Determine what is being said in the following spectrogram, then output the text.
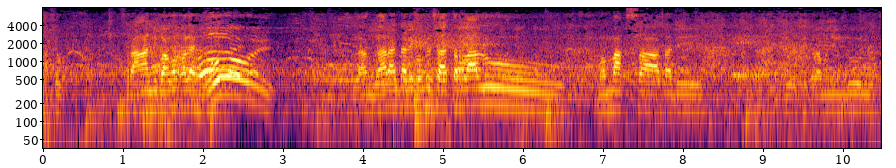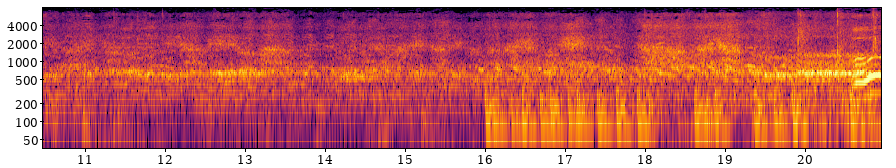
Masuk serangan dibangun oleh Woi. Pelanggaran tadi pemirsa terlalu memaksa tadi. Yuk, segera menyundul. Oh,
